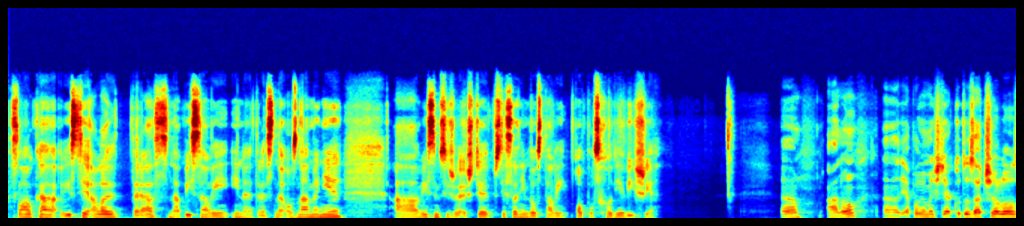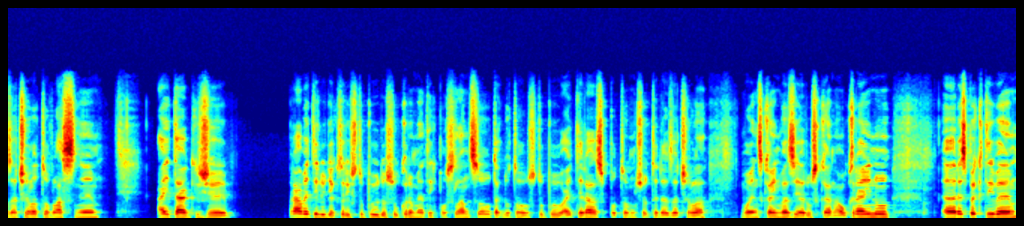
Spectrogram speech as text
Slavka, vy ste ale teraz napísali iné trestné oznámenie a myslím si, že ešte ste sa ním dostali o poschodie vyššie. Uh, áno, uh, ja poviem ešte, ako to začalo. Začalo to vlastne aj tak, že práve tí ľudia, ktorí vstupujú do súkromia tých poslancov, tak do toho vstupujú aj teraz, po tom, čo teda začala vojenská invázia Ruska na Ukrajinu. Uh, respektíve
